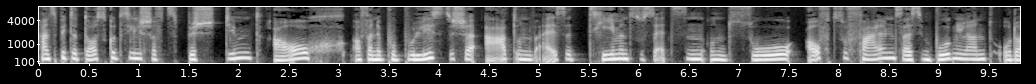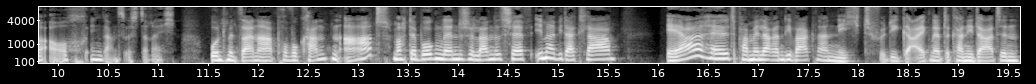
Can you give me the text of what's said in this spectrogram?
Hans-Peter Doskozil schafft es bestimmt auch, auf eine populistische Art und Weise Themen zu setzen und so aufzufallen, sei es im Burgenland oder auch in ganz Österreich. Und mit seiner provokanten Art macht der burgenländische Landeschef immer wieder klar, er hält Pamela Rendi-Wagner nicht für die geeignete Kandidatin,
